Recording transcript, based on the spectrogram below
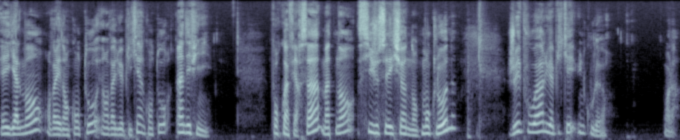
et également, on va aller dans contour et on va lui appliquer un contour indéfini. Pourquoi faire ça? Maintenant, si je sélectionne donc mon clone, je vais pouvoir lui appliquer une couleur. Voilà.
